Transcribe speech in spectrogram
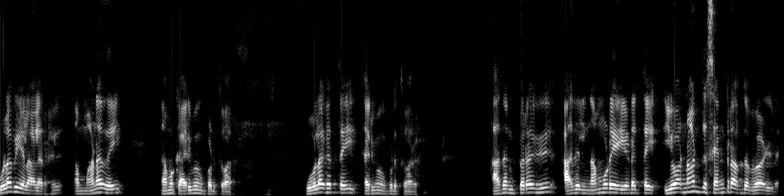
உளவியலாளர்கள் நம் மனதை நமக்கு அறிமுகப்படுத்துவார்கள். உலகத்தை அறிமுகப்படுத்துவார்கள். அதன் பிறகு அதில் நம்முடைய இடத்தை you are not the centre of the world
